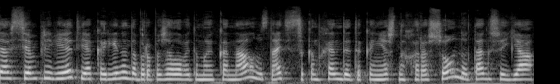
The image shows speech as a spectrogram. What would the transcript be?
Друзья, всем привет! Я Карина, добро пожаловать на мой канал. Вы знаете, секонд-хенды это, конечно, хорошо, но также я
